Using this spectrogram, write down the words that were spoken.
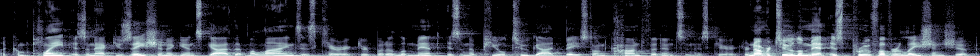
A complaint is an accusation against God that maligns his character, but a lament is an appeal to God based on confidence in his character. Number two, lament is proof of relationship.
